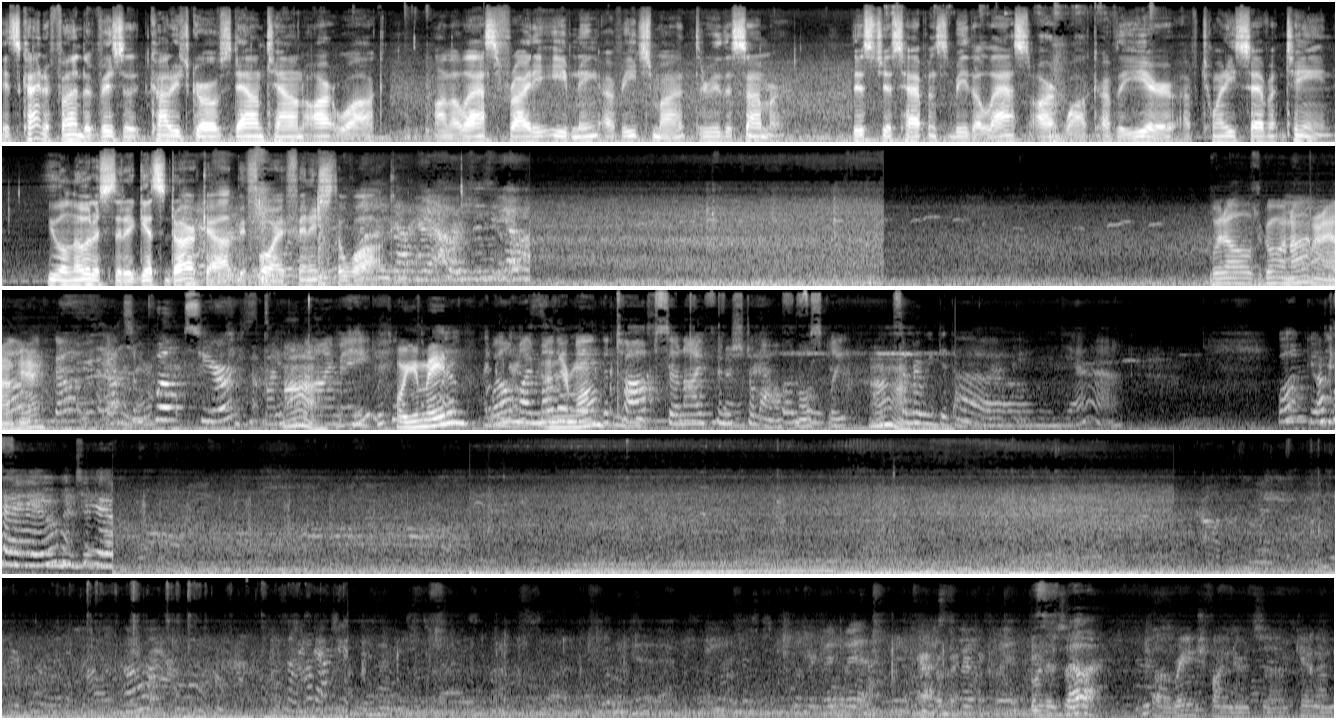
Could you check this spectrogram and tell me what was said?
It's kind of fun to visit Cottage Grove's downtown art walk on the last Friday evening of each month through the summer. This just happens to be the last art walk of the year of 2017. You will notice that it gets dark out before I finish the walk. What all's going on around here? We've got, we've got some quilts here that my mom Ah. and I made. Oh, you made them? Well, my mother mom? made the tops and I finished them off mostly. Ah. Summer we did that. Oh, yeah. Well, good Okay, you too. One is a, a rangefinder, it's Canon.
